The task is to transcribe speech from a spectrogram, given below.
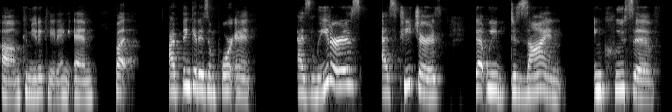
um, communicating and but i think it is important as leaders as teachers that we design inclusive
